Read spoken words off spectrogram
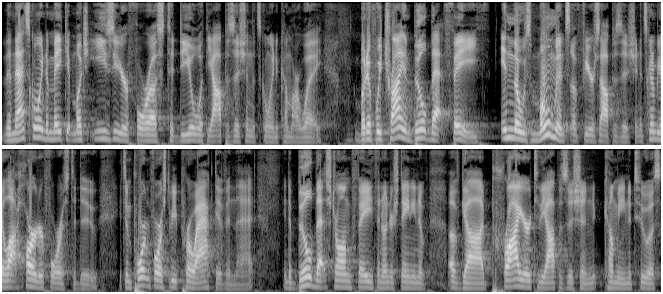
then that's going to make it much easier for us to deal with the opposition that's going to come our way. But if we try and build that faith in those moments of fierce opposition, it's going to be a lot harder for us to do. It's important for us to be proactive in that and to build that strong faith and understanding of, of God prior to the opposition coming to us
